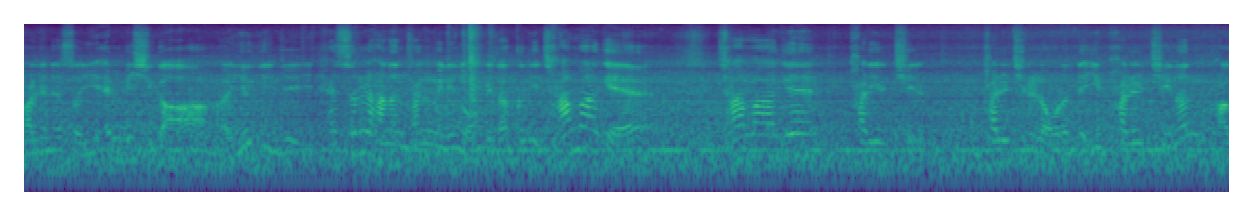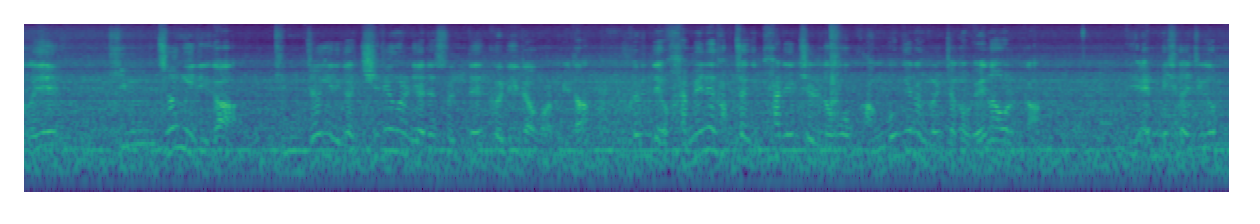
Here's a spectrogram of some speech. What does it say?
관련해서 이 MBC가 여기 이제 해설을 하는 장면이 나옵니다. 거기 자막에 자막에 817, 817이 나오는데 이 817은 과거에 김정일이가 김정일이가 지령을 내렸을 때 글이라고 합니다. 그런데 화면에 갑자기 817 나오고 광복이라는 글자가 왜 나올까? 이 MBC가 지금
